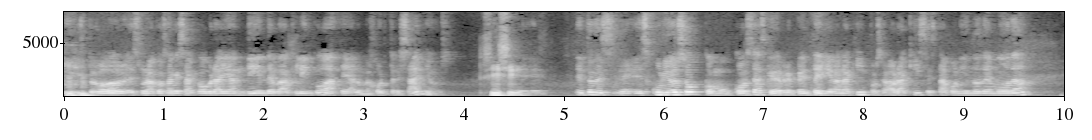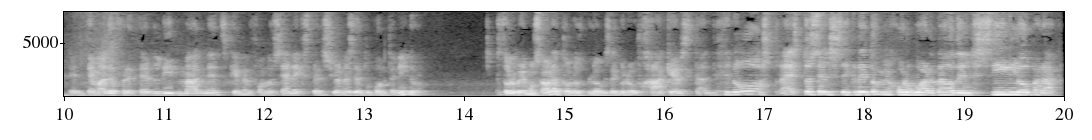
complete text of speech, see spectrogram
y esto es una cosa que sacó Brian Dean de Backlinko hace a lo mejor tres años. Sí, sí. Eh, Entonces, eh, es curioso como cosas que de repente llegan aquí, pues ahora aquí se está poniendo de moda el tema de ofrecer lead magnets que en el fondo sean extensiones de tu contenido. Esto lo vemos ahora, todos los blogs de growth hackers están diciendo, esto es el secreto mejor guardado del siglo para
